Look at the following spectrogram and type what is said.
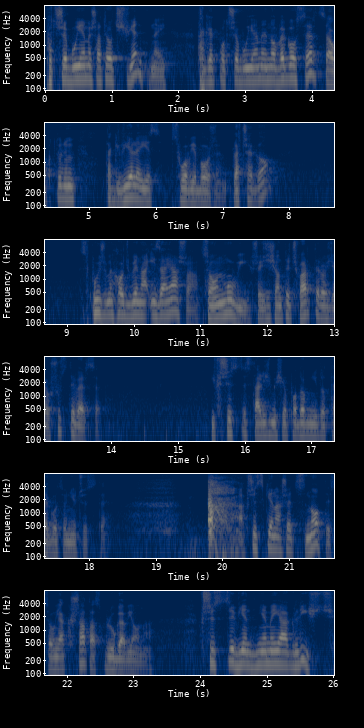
Potrzebujemy szaty odświętnej, tak jak potrzebujemy nowego serca, o którym tak wiele jest w Słowie Bożym. Dlaczego? Spójrzmy choćby na Izajasza, co on mówi, 64 rozdział, 6 werset. I wszyscy staliśmy się podobni do tego, co nieczyste. A wszystkie nasze cnoty są jak szata splugawiona. Wszyscy więdniemy jak liść,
